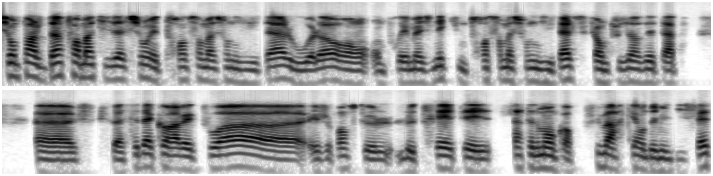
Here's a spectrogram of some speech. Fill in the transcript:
Si on parle d'informatisation et de transformation digitale, ou alors on, pourrait imaginer qu'une transformation digitale se fait en plusieurs étapes. Euh, je suis assez d'accord avec toi euh, et je pense que le trait était certainement encore plus marqué en 2017.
